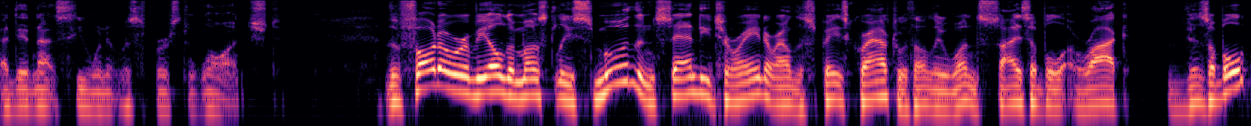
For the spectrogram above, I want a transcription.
I did not see when it was first launched. The photo revealed a mostly smooth and sandy terrain around the spacecraft with only one sizable rock visible.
